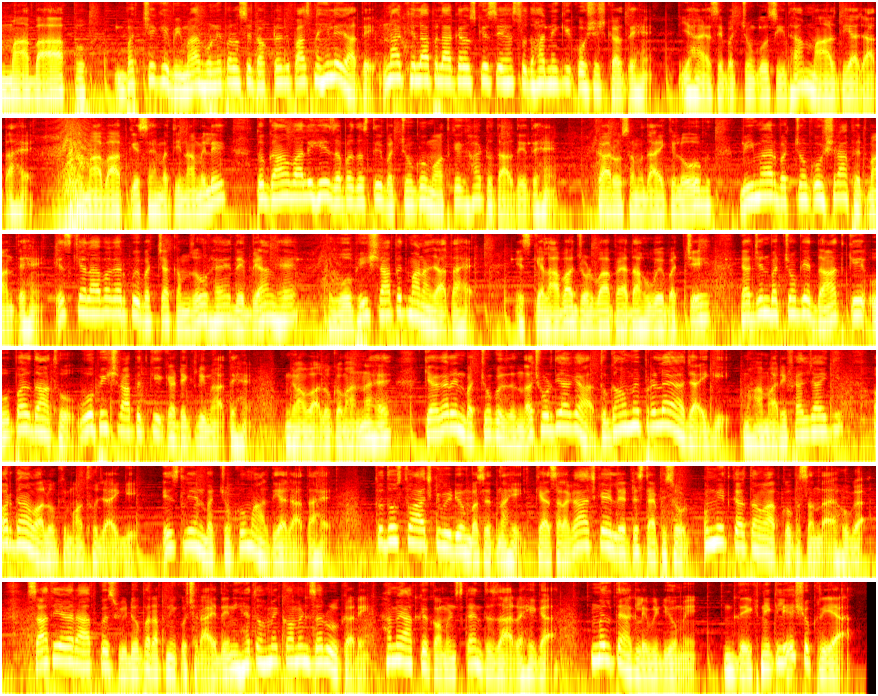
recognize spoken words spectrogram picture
माँ बाप बच्चे के बीमार होने पर उसे डॉक्टर के पास नहीं ले जाते, ना खिला पिलाकर उसकी सेहत सुधारने की कोशिश करते हैं। यहाँ ऐसे बच्चों को सीधा मार दिया जाता है। अगर माँ बाप की सहमति ना मिले तो गाँव वाले ही ज़बरदस्ती बच्चों को मौत के घाट उतार देते हैं। कारो समुदाय के लोग बीमार बच्चों को श्रापित मानते हैं। इसके अलावा अगर कोई बच्चा कमज़ोर है, दिव्यांग है तो वो भी श्रापित माना जाता है। इसके अलावा जुड़वा पैदा हुए बच्चे या जिन बच्चों के दांत के ऊपर दांत हो, वो भी श्रापित की कैटेगरी में आते हैं। गाँव वालों का मानना है कि अगर इन बच्चों को ज़िंदा छोड़ दिया गया तो गाँव में प्रलय आ जाएगी, महामारी फैल जाएगी और गाँव वालों की मौत हो जाएगी, इसलिए इन बच्चों को मार दिया जाता है। तो दोस्तों, आज की वीडियो में बस इतना ही। कैसा लगा आज का लेटेस्ट एपिसोड? उम्मीद करता हूँ आपको पसंद आया होगा। साथ ही अगर आपको इस वीडियो पर अपनी कुछ राय देनी है तो हमें कमेंट ज़रूर करें। हमें आपके कमेंट्स का इंतज़ार रहेगा। मिलते हैं अगले वीडियो में। देखने के लिए शुक्रिया।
